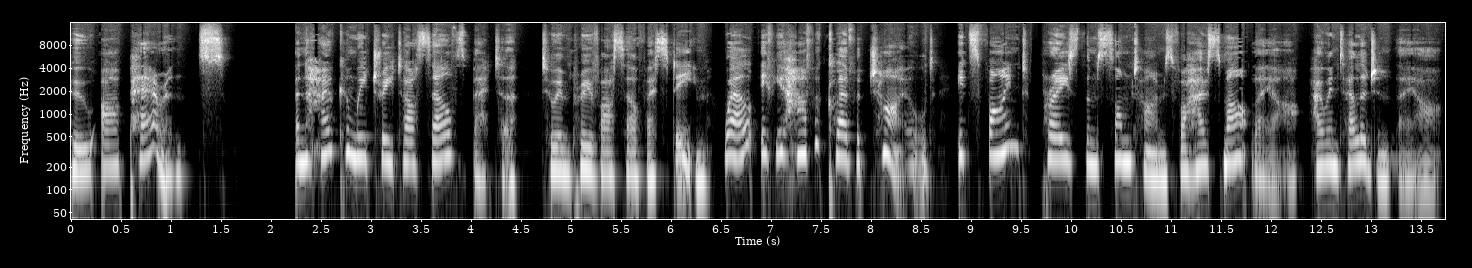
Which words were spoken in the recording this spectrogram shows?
who are parents? And how can we treat ourselves better to improve our self esteem? Well, if you have a clever child, it's fine to praise them sometimes for how smart they are, how intelligent they are,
